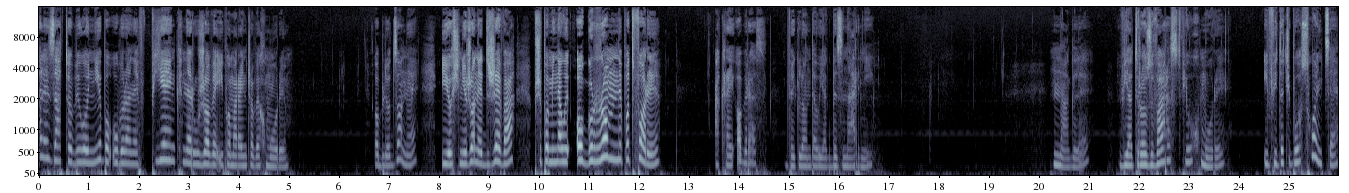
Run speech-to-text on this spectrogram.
ale za to było niebo ubrane w piękne różowe i pomarańczowe chmury. Oblodzone i ośnieżone drzewa przypominały ogromne potwory, a krajobraz Wyglądał jakby z Narni. Nagle wiatr rozwarstwił chmury i widać było słońce,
